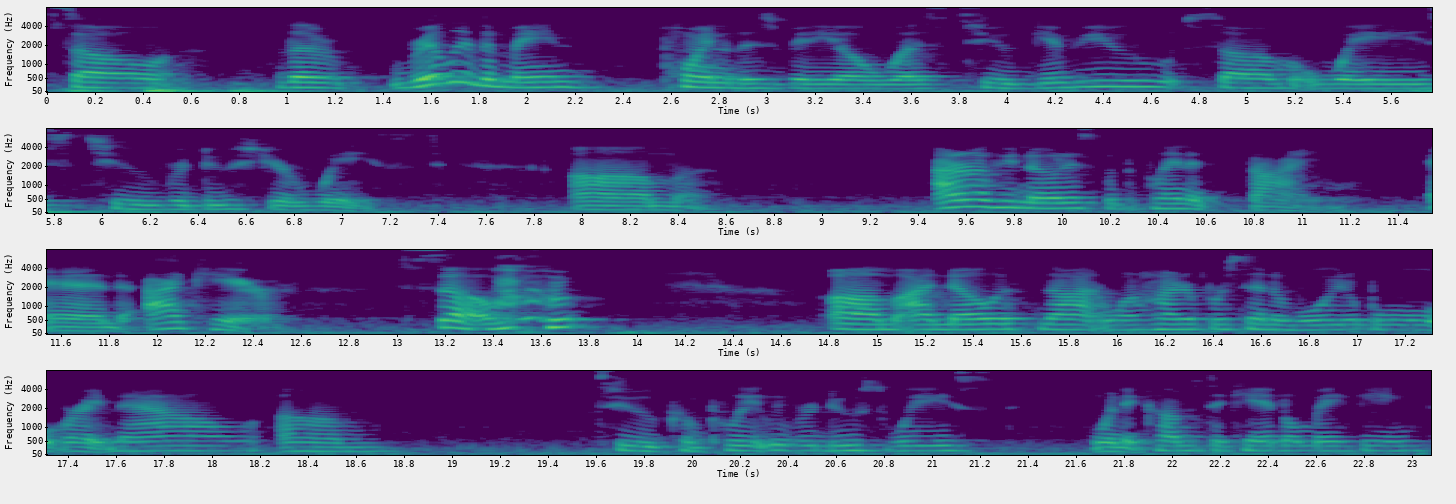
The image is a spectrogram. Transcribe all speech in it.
so the really the main point of this video was to give you some ways to reduce your waste. Um, I don't know if you noticed, but the planet's dying and I care. So um, I know it's not 100% avoidable right now um, to completely reduce waste when it comes to candle making.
